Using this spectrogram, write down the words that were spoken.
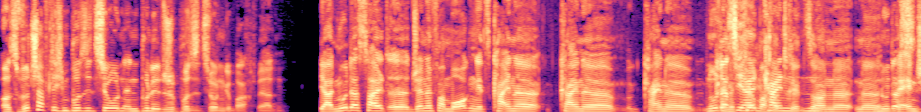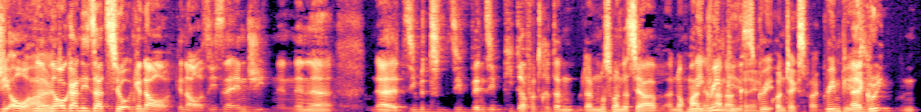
aus wirtschaftlichen Positionen in politische Positionen gebracht werden. Ja, nur dass halt äh, Jennifer Morgan jetzt keine, keine, keine, Nur, keine dass sie halt Firma kein- vertritt, sondern eine, eine, nur, eine NGO halt. eine Organisation, genau, genau. Sie ist eine NG, eine, eine, eine, sie, sie, wenn sie Peter vertritt, dann, dann muss man das ja nochmal Nee, in einen anderen Green- Kontext packen. Greenpeace. Äh, Green,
